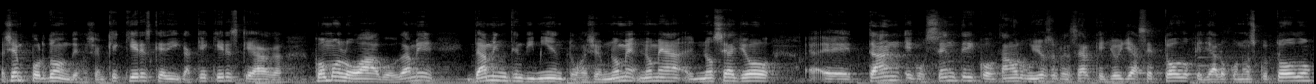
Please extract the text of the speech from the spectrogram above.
Hashem, ¿por dónde? Hashem, ¿qué quieres que diga? ¿Qué quieres que haga? ¿Cómo lo hago? Dame, dame entendimiento, Hashem. No, me, no, me, no sea yo eh, tan egocéntrico, tan orgulloso de pensar que yo ya sé todo, que ya lo conozco todo,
